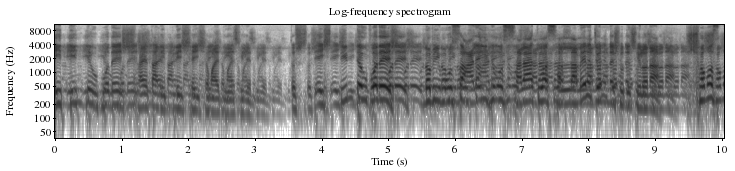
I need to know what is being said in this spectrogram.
এই তিনটে উপদেশ শয়তান ইবলিস সেই সময় দিয়েছিলেন। তো এই তিনটে উপদেশ নবী মুসা আলাইহিস সালাতু ওয়াস সালামের জন্য শুধু ছিল না। সমস্ত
